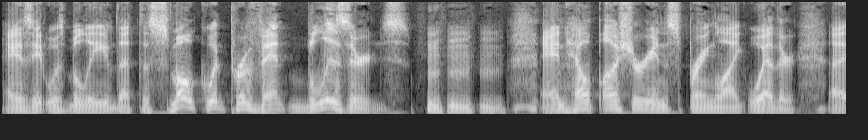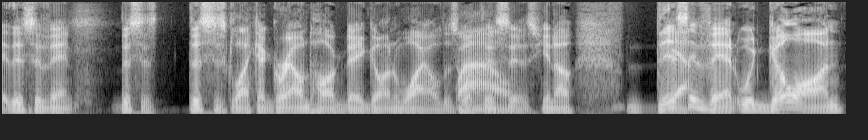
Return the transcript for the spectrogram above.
as it was believed that the smoke would prevent blizzards and help usher in spring-like weather. Uh, this event, this is this is like a Groundhog Day gone wild, is what this is. You know, this Yeah. event would go on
